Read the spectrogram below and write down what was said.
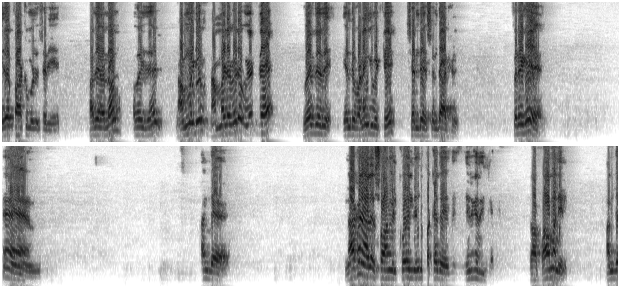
இதை பார்க்கும்போது சரி அதையெல்லாம் அவர் இது நம்மிடம் நம்மளை விட உயர்ந்த உயர்ந்தது என்று வணங்கிவிட்டு சென்று சென்றார்கள். பிறகு ஆஹ், அந்த நாகநாத சுவாமி கோயில் இருந்து பக்கத்தில் இருக்குதுங்க பாமனில் அந்த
